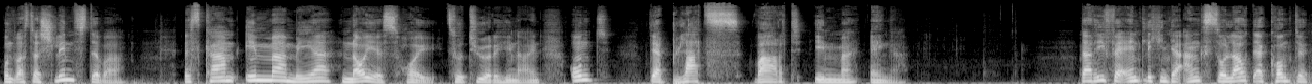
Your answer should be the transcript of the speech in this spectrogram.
Und was das Schlimmste war, es kam immer mehr neues Heu zur Türe hinein, und der Platz ward immer enger. Da rief er endlich in der Angst so laut er konnte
